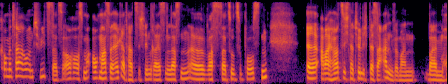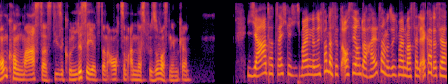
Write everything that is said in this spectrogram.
Kommentare und Tweets dazu. Auch, aus, auch Marcel Eckert hat sich hinreißen lassen, äh, was dazu zu posten. Äh, aber hört sich natürlich besser an, wenn man beim Hongkong Masters diese Kulisse jetzt dann auch zum Anlass für sowas nehmen kann. Ja, tatsächlich. Ich meine, also ich fand das jetzt auch sehr unterhaltsam. Also ich meine, Marcel Eckert ist ja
